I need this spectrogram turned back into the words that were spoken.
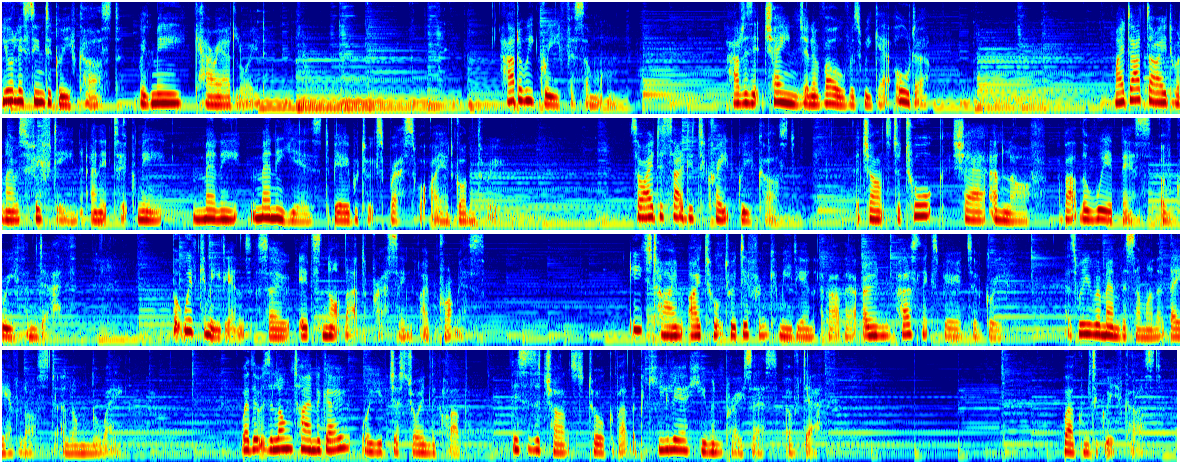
You're listening to Griefcast with me, Cariad Lloyd. How do we grieve for someone? How does it change and evolve as we get older? My dad died when I was 15, and it took me many, many years to be able to express what I had gone through. So I decided to create Griefcast, a chance to talk, share, and laugh about the weirdness of grief and death. But with comedians, so it's not that depressing, I promise. Each time, I talk to a different comedian about their own personal experience of grief, as we remember someone that they have lost along the way. Whether it was a long time ago or you've just joined the club, this is a chance to talk about the peculiar human process of death. Welcome to Griefcast.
